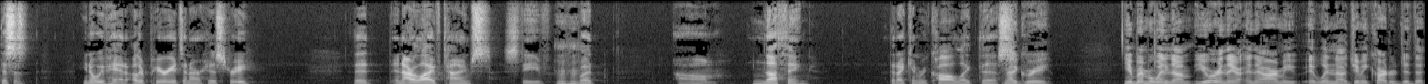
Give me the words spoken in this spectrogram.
this is you know we've had other periods in our history that in our lifetimes steve Mm-hmm. but um, nothing that i can recall like this I agree. You remember when um, you were in the in the army uh, when uh, Jimmy Carter did the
